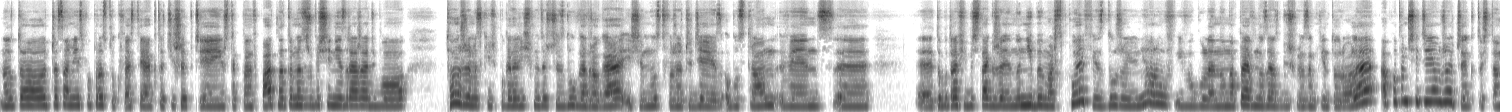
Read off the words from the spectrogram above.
no to czasami jest po prostu kwestia, kto ci szybciej, że tak powiem, wpadł. Natomiast, żeby się nie zrażać, bo to, że my z kimś pogadaliśmy, to jeszcze jest długa droga i się mnóstwo rzeczy dzieje z obu stron, więc yy, to potrafi być tak, że no niby masz spływ, jest dużo juniorów i w ogóle no na pewno zaraz będziesz miał zamkniętą rolę, a potem się dzieją rzeczy, ktoś tam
